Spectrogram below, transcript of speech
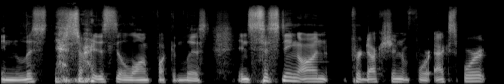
enlist sorry, this is a long fucking list, insisting on production for export,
